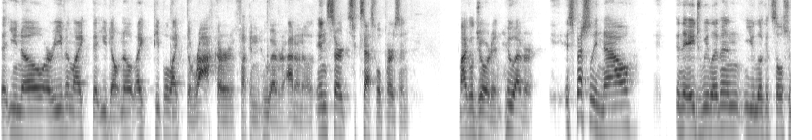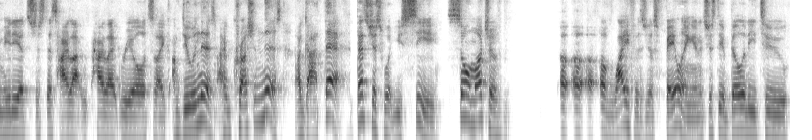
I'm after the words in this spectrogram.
that you know or even like that you don't know like people like the rock or fucking whoever i don't know insert successful person michael jordan whoever. Especially now in the age we live in you look at social media it's just this highlight highlight reel. It's like i'm doing this i'm crushing this i got that. That's just what you see. So much of uh, uh of life is just failing and it's just the ability to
